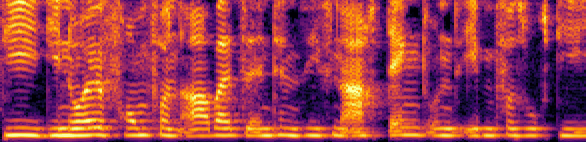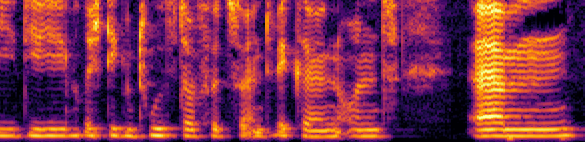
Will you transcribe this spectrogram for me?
die, die neue Form von Arbeit sehr intensiv nachdenkt und eben versucht, die, die richtigen Tools dafür zu entwickeln. Und ähm,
